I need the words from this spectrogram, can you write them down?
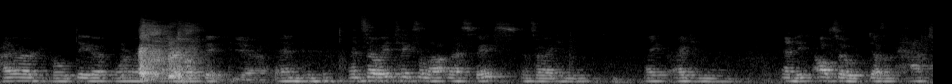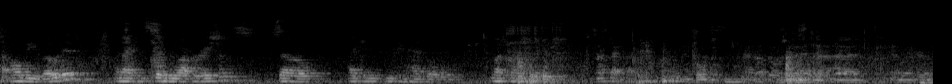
hierarchical data format, I think. Yeah. And, and so it takes a lot less space, and so I can, I, I can, and it also doesn't have to all be loaded, and I can still do operations, so I can, you can handle much more quickly. stuff like that. Makes sense. I thought that was magic that I'd never heard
